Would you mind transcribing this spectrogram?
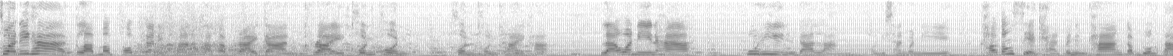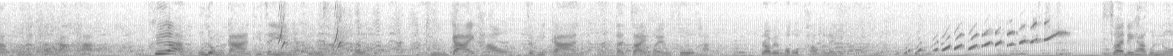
สวัสดีค่ะ กลับมาพบกันอีกครั้งนะคะกับรายการใครค้นคนคนค้นใครค่ะ แล้ววันนี้นะคะ ผู้ที่ยืนอยู่ด้านหลังของดิฉันวันนี้ เขาต้องเสียแขนไปหนึ่งข้างกับดวงตาผู้ที่เขารักค่ะ เพื่ออุดมการณ์ที่จะยืนหยัดอยู่ในสังคม ถึงกายเขาจะพิการแต่ใจเขายังสู้ค่ะ เราไปพบกับเขากันเลยดีกว่าสวัสดีค่ะคุณนุ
